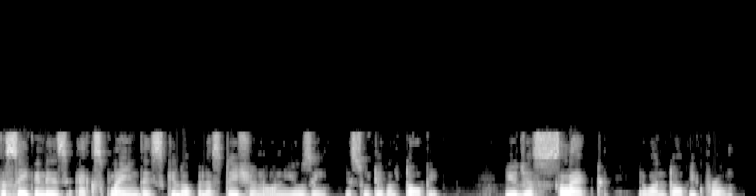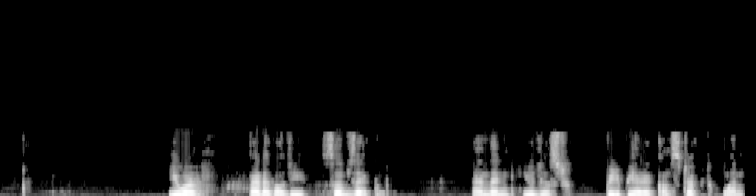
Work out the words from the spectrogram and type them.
the second is explain the skill of illustration on using a suitable topic. You just select one topic from your pedagogy subject and then you just prepare construct one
